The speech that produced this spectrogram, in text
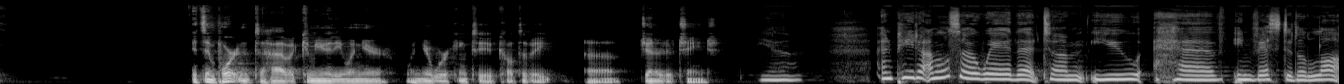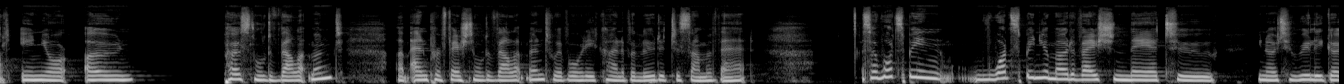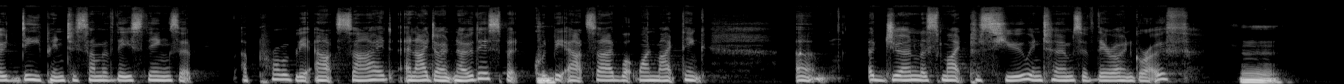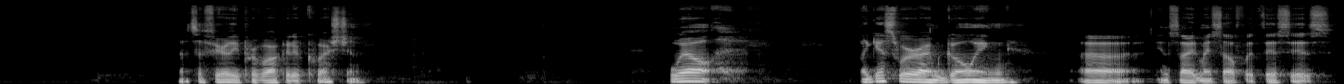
it's important to have a community when you're when you're working to cultivate uh, generative change. Yeah. And Peter, I'm also aware that um, you have invested a lot in your own personal development um, and professional development. We've already kind of alluded to some of that. So, what's been what's been your motivation there to, you know, to really go deep into some of these things that are probably outside, and I don't know this, but could mm. be outside what one might think um, a journalist might pursue in terms of their own growth? Hmm. That's a fairly provocative question. Well, I guess where I'm going uh, inside myself with this is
